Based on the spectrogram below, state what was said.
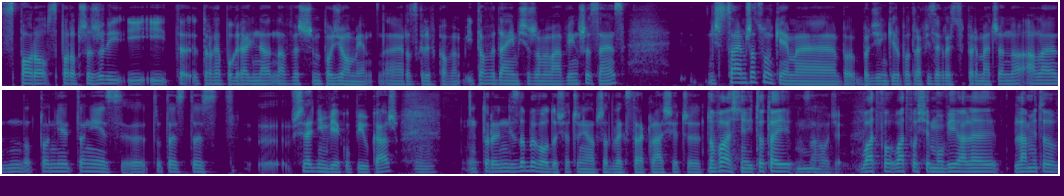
sporo, sporo przeżyli i, i te, trochę pograli na, na wyższym poziomie e, rozgrywkowym. I to wydaje mi się, że ma większy sens z całym szacunkiem, e, bo, bo Dziękiel potrafi zagrać super mecze, no ale no, to, nie, to nie jest, e, to, to jest, to jest w średnim wieku piłkarz, który nie zdobywał doświadczenia na przykład w Ekstraklasie czy No właśnie, i tutaj w Zachodzie. łatwo, łatwo się mówi, ale dla mnie to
